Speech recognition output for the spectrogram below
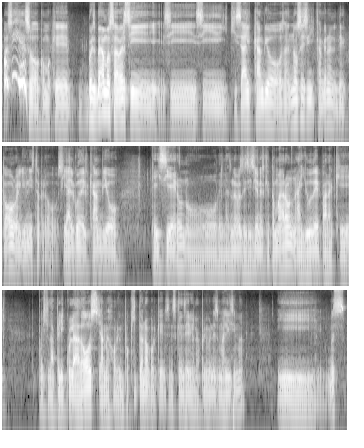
Pues sí, eso, como que, pues veamos a ver si, si, si quizá el cambio, o sea, no sé si cambiaron el director o el guionista, pero si algo del cambio que hicieron o de las nuevas decisiones que tomaron ayude para que, pues la película 2 ya mejore un poquito, ¿no? Porque es que en serio la primera es malísima. Y pues,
